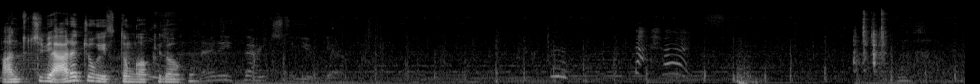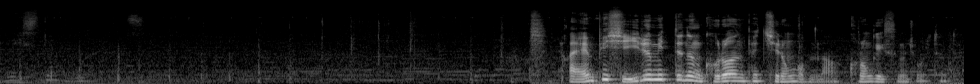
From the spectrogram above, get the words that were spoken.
만두집이 아래쪽에 있었던 것 같기도 하고. 약간 NPC 이름이 뜨는 그런 패치 이런 거 없나? 그런 게 있으면 좋을 텐데.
